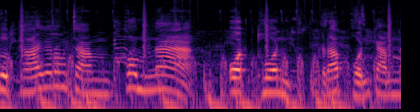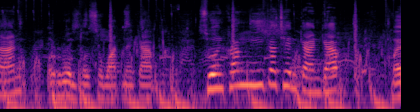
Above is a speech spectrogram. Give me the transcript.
สุดท้ายก็ต้องจำก้มหน้า อดทน รับผลกรรมนั้นรวมทศวรรษนะครับ ส่วนครั้งนี้ก็เช่นกันครับ ไม่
